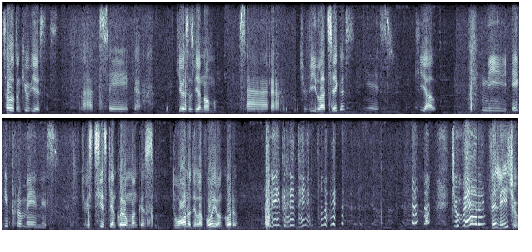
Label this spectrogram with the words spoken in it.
Saluton, kiu vi estas? Lacega. Kiu estas via nomo? Sara. Ĉu vi lacegas? Yes. Kial? Ni ege promenis. Ĉu vi scias ke ankoraŭ mankas duono de la vojo ankoraŭ? Nekredeble. Ĉu vere? Feliĉu.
